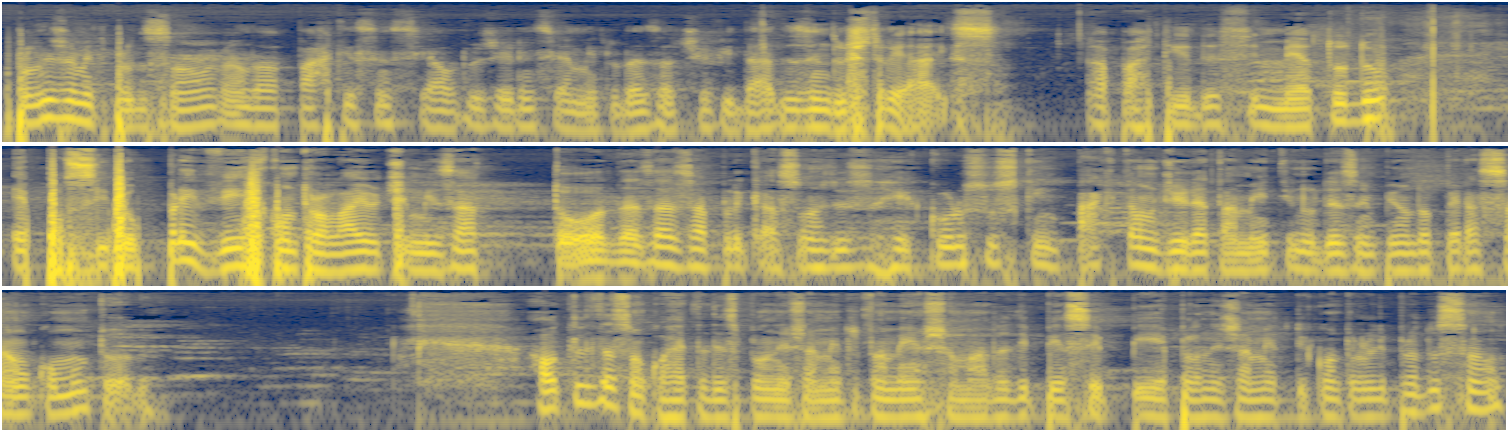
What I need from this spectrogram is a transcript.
O planejamento e produção é uma parte essencial do gerenciamento das atividades industriais. A partir desse método, é possível prever, controlar e otimizar todas as aplicações dos recursos que impactam diretamente no desempenho da operação como um todo. A utilização correta desse planejamento também é chamada de PCP, Planejamento de Controle de Produção,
